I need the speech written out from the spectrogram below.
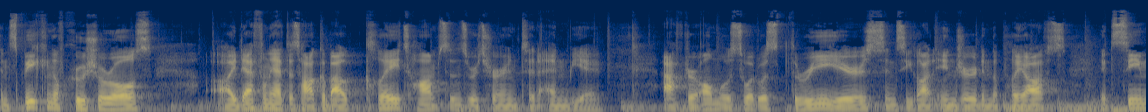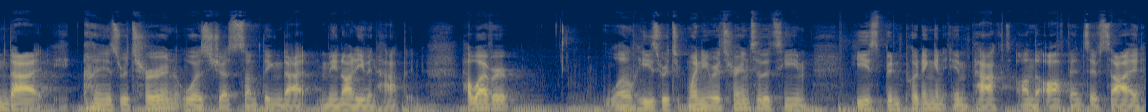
And speaking of crucial roles, I definitely have to talk about Klay Thompson's return to the NBA. After almost what was three years since he got injured in the playoffs, it seemed that his return was just something that may not even happen. However, while he's ret- when he returned to the team, he's been putting an impact on the offensive side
